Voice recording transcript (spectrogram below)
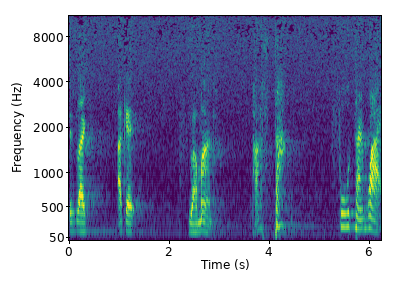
It's like, okay, you are mad. Pastor? Full-time, why?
